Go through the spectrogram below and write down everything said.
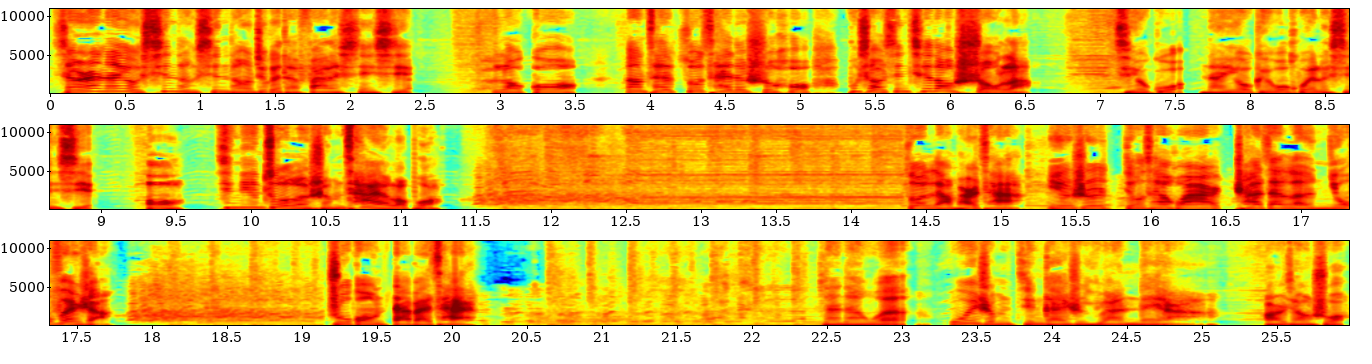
想让男友心疼心疼，就给他发了信息：“老公，刚才做菜的时候不小心切到手了。”结果男友给我回了信息：“哦，今天做了什么菜啊，老婆？”做了两盘菜，一个是韭菜花插在了牛粪上，猪拱大白菜。楠楠问：“为什么井盖是圆的呀？”二酱说：“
